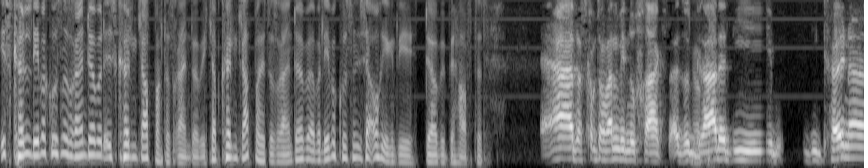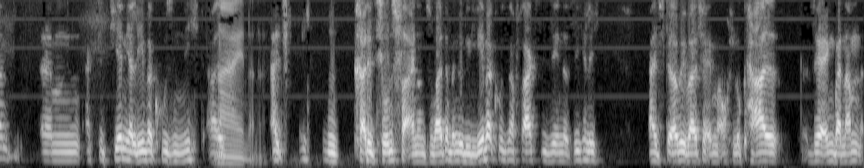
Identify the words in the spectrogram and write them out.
Ist Köln-Leverkusen das Rhein-Derby oder ist Köln-Gladbach das Rhein-Derby? Ich glaube, Köln-Gladbach ist das Rhein-Derby, aber Leverkusen ist ja auch irgendwie Derby behaftet. Ja, das kommt auch an, wen du fragst. Also okay. gerade die, die Kölner, ähm, akzeptieren ja Leverkusen nicht als, nein, nein, nein. als Traditionsverein und so weiter. Wenn du die Leverkusener fragst, die sehen das sicherlich als Derby, weil es ja eben auch lokal sehr eng beisammen,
